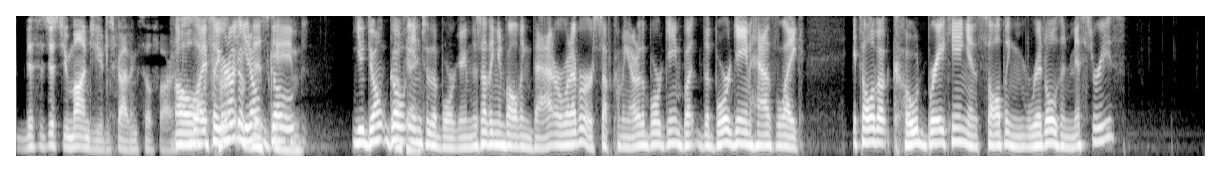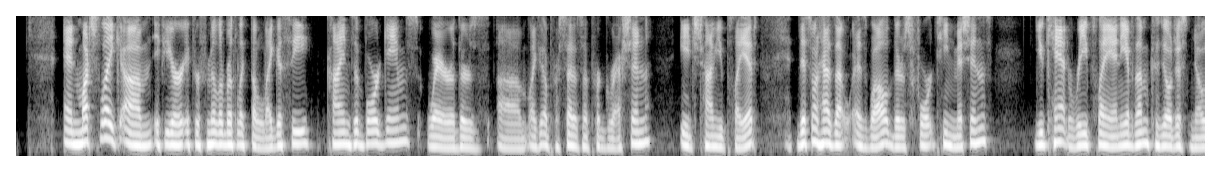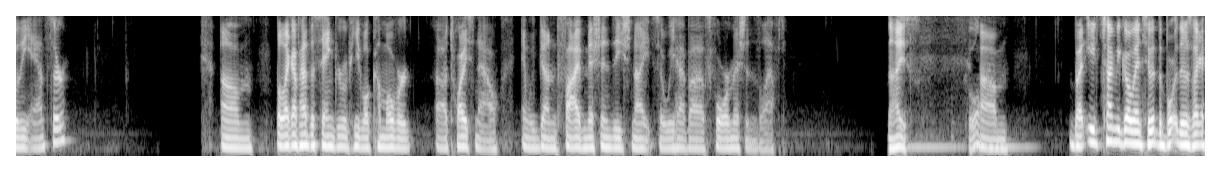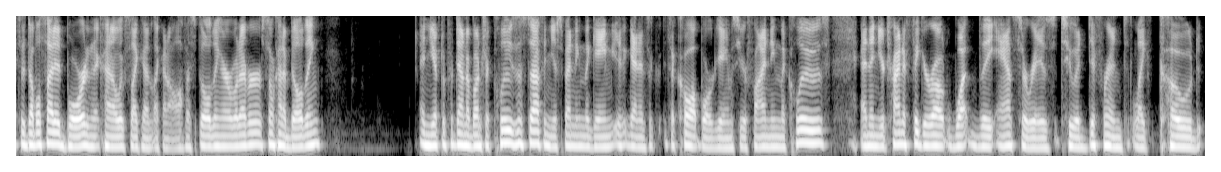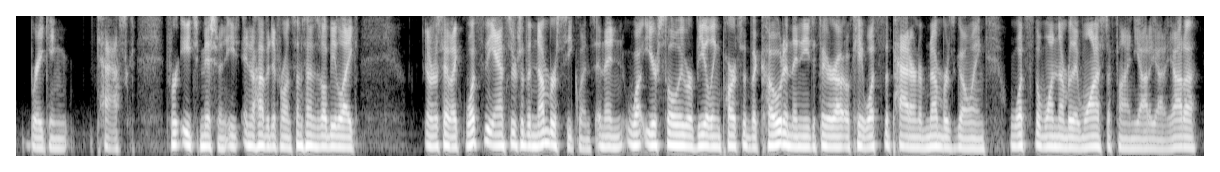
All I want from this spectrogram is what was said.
this is just Jumanji you're describing so far. Oh, well, I've so you're not you don't go game. you don't go Okay. into the board game. There's nothing involving that or whatever or stuff coming out of the board game, but the board game has like it's all about code breaking and solving riddles and mysteries. And much like um, if you're if you're familiar with like the legacy kinds of board games where there's um, like a process of progression each time you play it, this one has that as well. There's 14 missions. You can't replay any of them because you'll just know the answer. Um, but like I've had the same group of people come over uh, twice now, and we've done five missions each night, so we have uh, four missions left. Nice. Cool. Um, but each time you go into it, the board there's like it's a double sided board, and it kind of looks like a like an office building or whatever, some kind of building. And you have to put down a bunch of clues and stuff, and you're spending the game again. It's a it's a co op board game, so you're finding the clues, and then you're trying to figure out what the answer is to a different like code breaking task for each mission. And it'll have a different one. Sometimes it'll be like just say like what's the answer to the number sequence? And then what you're slowly revealing parts of the code and then you need to figure out okay what's the pattern of numbers going? What's the one number they want us to find? Yada yada yada.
